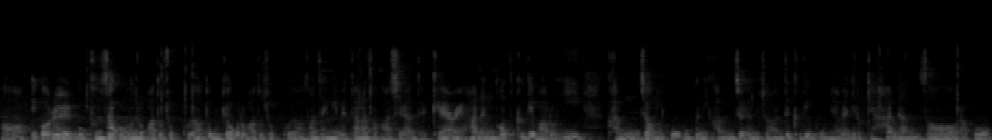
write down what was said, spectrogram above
어, 이거를 뭐 분사구문으로 봐도 좋고요. 동격으로 봐도 좋고요. 선생님에 따라서 가시면 돼. caring 하는 것 그게 바로 이 감정이고 혹은 이 감정에 의존하는데 그게 뭐냐면 이렇게 하면서 라고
